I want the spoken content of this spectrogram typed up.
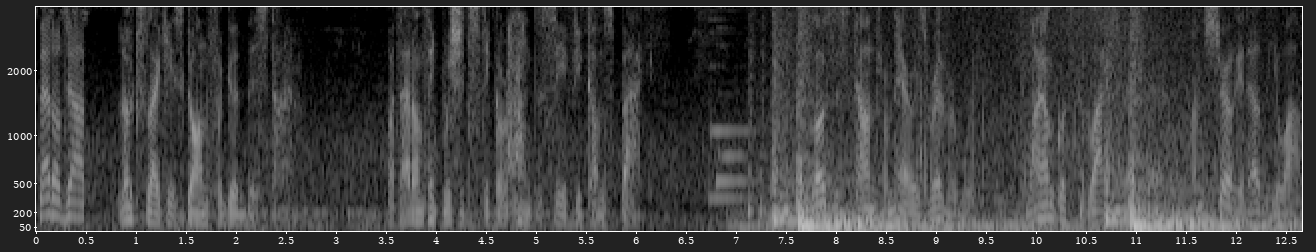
Battle down. Looks like he's gone for good this time. But I don't think we should stick around to see if he comes back. Closest town from here is Riverwood. My uncle's the blacksmith there. I'm sure he'd help you out.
